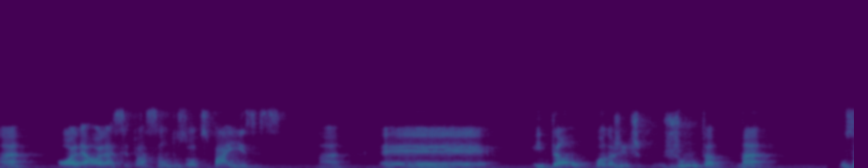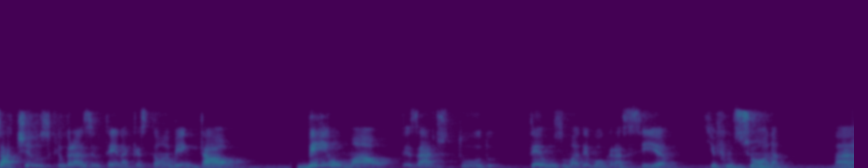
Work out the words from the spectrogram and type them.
né? Olha, olha a situação dos outros países, né? É, então, quando a gente junta, né, os ativos que o Brasil tem na questão ambiental, bem ou mal, apesar de tudo, temos uma democracia que funciona, né?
